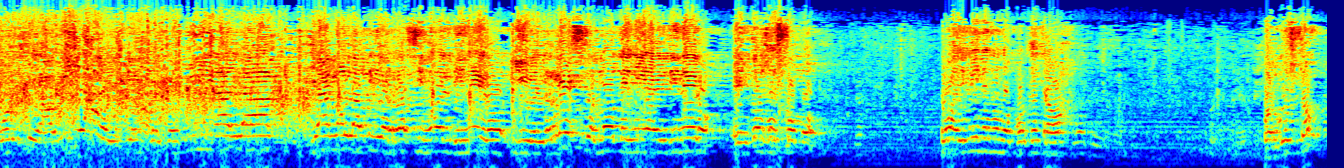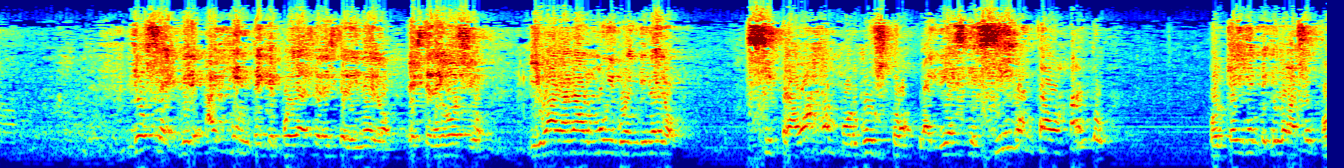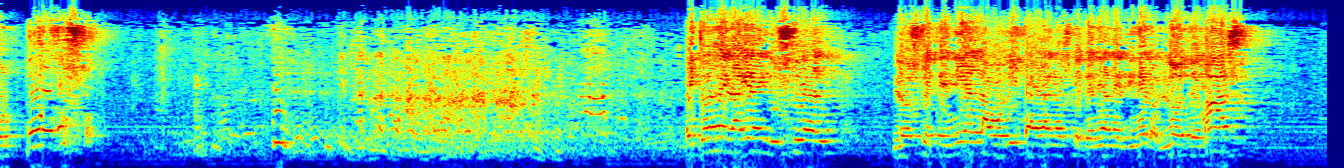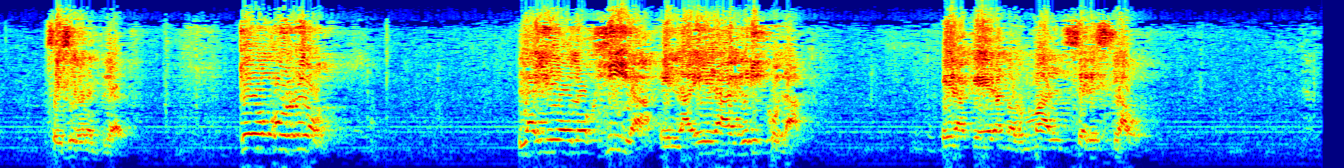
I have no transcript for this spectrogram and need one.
Porque había alguien que tenía la, ya no la tierra, sino el dinero, y el resto no tenía el dinero. Entonces, como, o adivinen uno por qué trabaja. ¿Por gusto? Yo sé, mire, hay gente que puede hacer este dinero, este negocio, y va a ganar muy buen dinero. Si trabajan por gusto, la idea es que sigan trabajando porque hay gente que lo hace por puro gusto. Entonces en la era industrial los que tenían la bolita eran los que tenían el dinero. Los demás se hicieron empleados. ¿Qué ocurrió? La ideología en la era agrícola era que era normal ser esclavo.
